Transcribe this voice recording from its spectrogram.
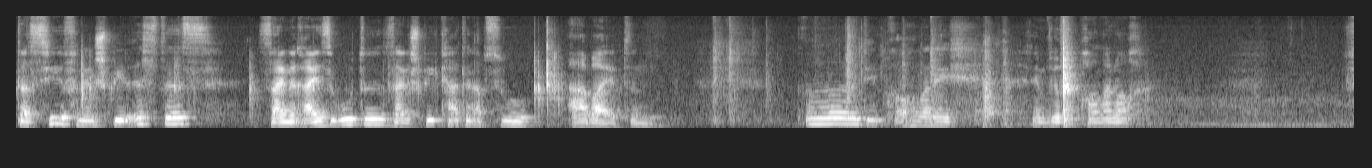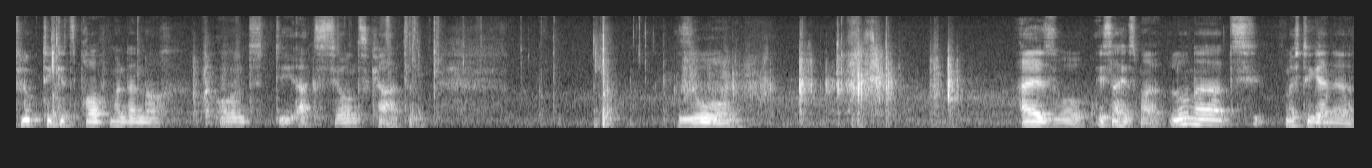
Das Ziel von dem Spiel ist es, seine Reiseroute, seine Spielkarte abzuarbeiten. Äh, die brauchen wir nicht. Den Würfel brauchen wir noch. Flugtickets braucht man dann noch. Und die Aktionskarten. So. Also, ich sage jetzt mal, Lona möchte gerne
